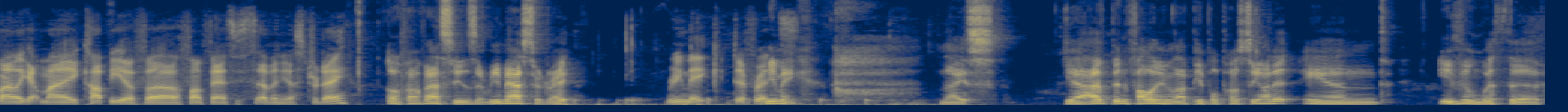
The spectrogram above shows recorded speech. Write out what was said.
Finally got my copy of uh, Final Fantasy VII yesterday. Oh, Final Fantasy is it remastered, right? Remake, different remake. nice. Yeah, I've been following a lot of people posting on it, and even with the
